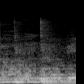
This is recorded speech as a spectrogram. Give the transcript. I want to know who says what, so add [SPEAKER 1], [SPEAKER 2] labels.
[SPEAKER 1] I'm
